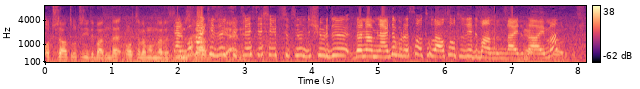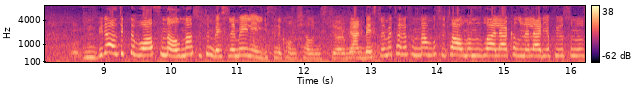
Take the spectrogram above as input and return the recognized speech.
36-37 bandında ortalamamlarımız Yani bu herkesin yani. stres yaşayıp sütünü düşürdüğü dönemlerde burası 36-37 bandındaydı Evet, daima. Doğrudur. doğrudur. Birazcık da bu aslında alınan sütün besleme ile ilgisini konuşalım istiyorum. Yani besleme tarafından bu sütü almanızla alakalı neler yapıyorsunuz?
